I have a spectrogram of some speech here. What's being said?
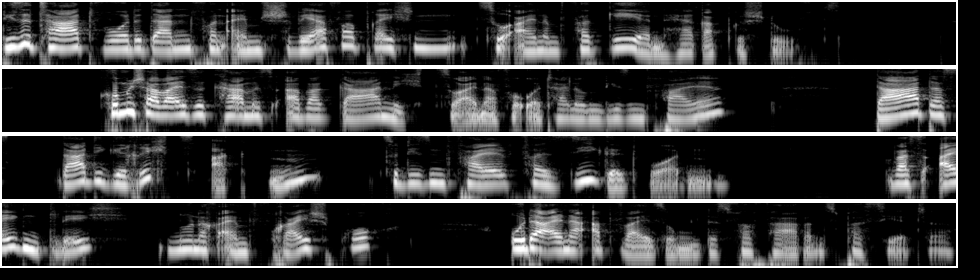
Diese Tat wurde dann von einem Schwerverbrechen zu einem Vergehen herabgestuft. Komischerweise kam es aber gar nicht zu einer Verurteilung in diesem Fall, da das, da die Gerichtsakten zu diesem Fall versiegelt wurden, was eigentlich nur nach einem Freispruch oder einer Abweisung des Verfahrens passierte.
